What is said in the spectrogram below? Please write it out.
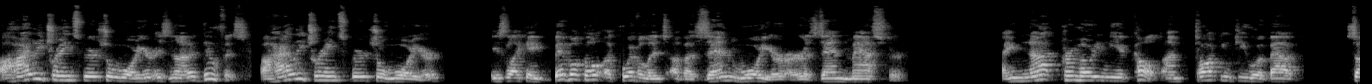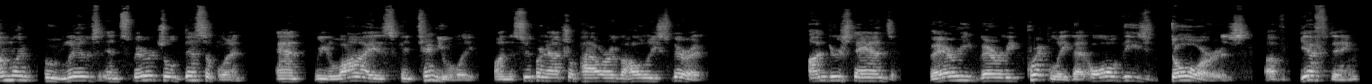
A highly trained spiritual warrior is not a doofus. A highly trained spiritual warrior is like a biblical equivalent of a Zen warrior or a Zen master. I'm not promoting the occult. I'm talking to you about someone who lives in spiritual discipline and relies continually on the supernatural power of the Holy Spirit understands very, very quickly that all these doors of gifting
